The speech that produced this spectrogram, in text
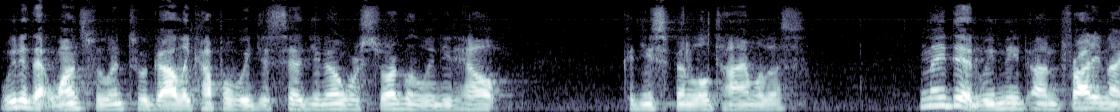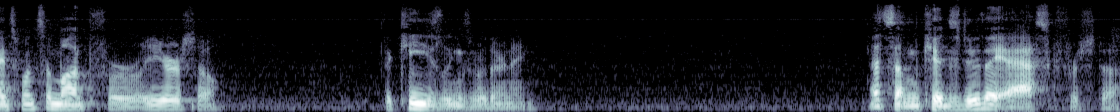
We did that once. We went to a godly couple. We just said, you know, we're struggling. We need help. Could you spend a little time with us? And they did. We meet on Friday nights once a month for a year or so. The Kieslings were their name. That's something kids do. They ask for stuff.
